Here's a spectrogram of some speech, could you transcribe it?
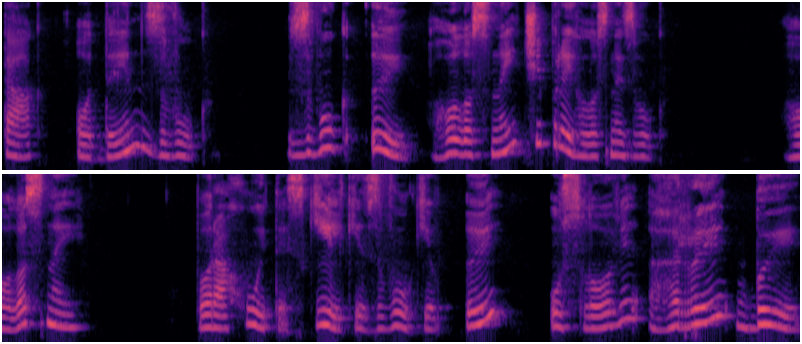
Так, один звук. Звук и голосний чи приголосний звук? Голосний. Порахуйте, скільки звуків и у слові гриби.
